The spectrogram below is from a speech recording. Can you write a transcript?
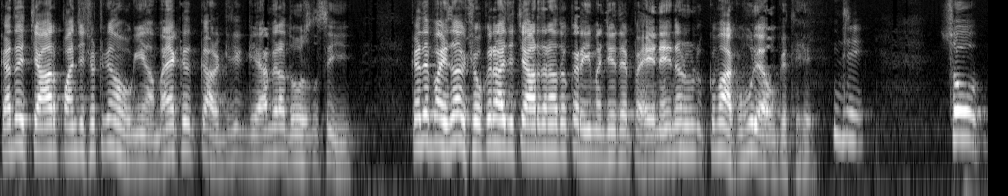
ਕਹਿੰਦੇ 4-5 ਛੁੱਟੀਆਂ ਹੋ ਗਈਆਂ। ਮੈਂ ਇੱਕ ਘਰ ਗਿਆ ਮੇਰਾ ਦੋਸਤ ਸੀ। ਕਹਿੰਦੇ ਭਾਈ ਸਾਹਿਬ ਸ਼ੁਕਰ ਹੈ ਅੱਜ 4 ਦਿਨਾਂ ਤੋਂ ਘਰੀ ਮੰਜੇ ਤੇ ਪਏ ਨੇ ਇਹਨਾਂ ਨੂੰ ਘੁਮਾ ਘੂ ਲਿਆਓ ਕਿਤੇ ਜੀ। ਸੋ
